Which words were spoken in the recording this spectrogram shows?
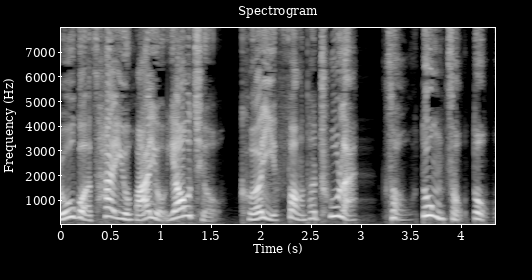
如果蔡玉华有要求，可以放他出来走动走动。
